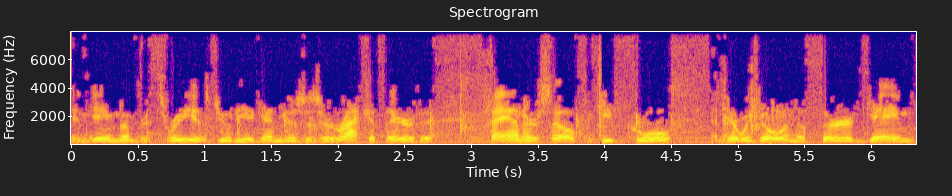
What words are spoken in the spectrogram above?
in game number three as Judy again uses her racket there to fan herself to keep cool. And here we go in the third game.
